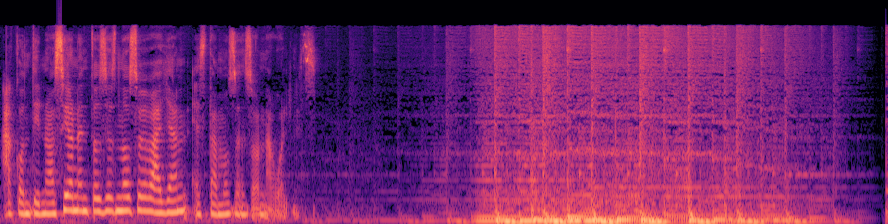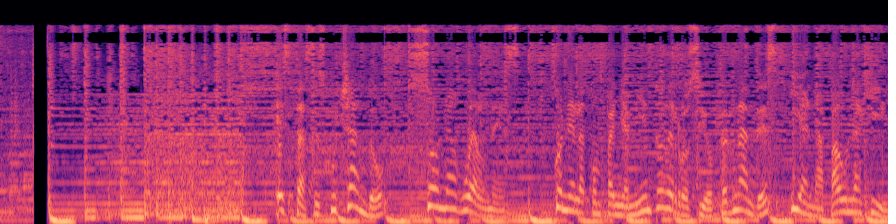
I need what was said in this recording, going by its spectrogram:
a continuación. Entonces no se vayan, estamos en Zona Wellness. Estás escuchando Zona Wellness con el acompañamiento de Rocío Fernández y Ana Paula Gil.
